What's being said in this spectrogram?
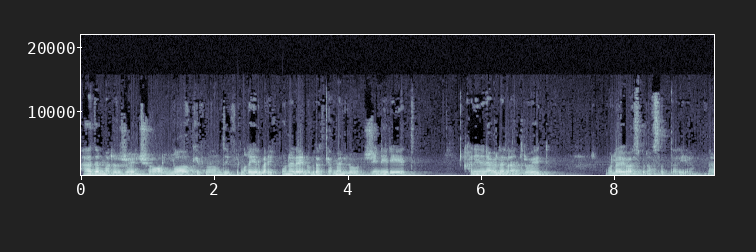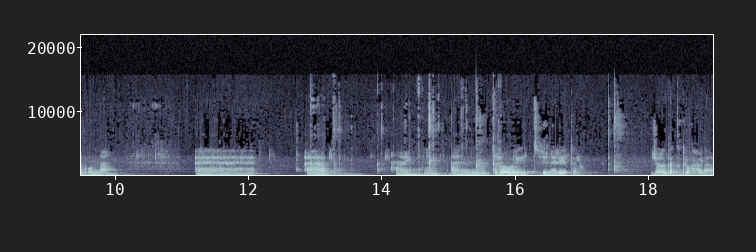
هذا المرة الجاية إن شاء الله كيف بدنا نضيف نغير الايقونة لأنه بدك تعمل له generate خلينا نعمل للأندرويد وال iOS بنفس الطريقة. قلنا app icon Android generator. مجرد بدك تروح على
